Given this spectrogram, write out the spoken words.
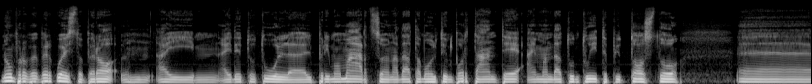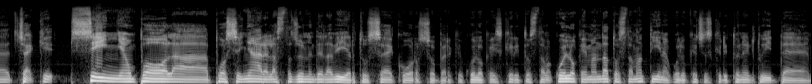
non proprio per questo, però mh, mm, hai, mh, hai, detto tu il, il, primo marzo è una data molto importante, hai mandato un tweet piuttosto... Eh, cioè che segna un po' la può segnare la stagione della Virtus è corso perché quello che hai scritto quello che hai mandato stamattina quello che c'è scritto nel tweet è,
